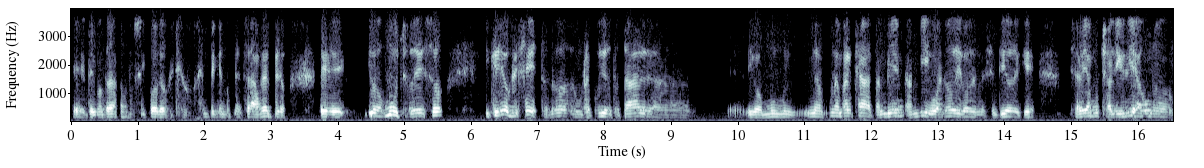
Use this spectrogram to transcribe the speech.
te encontrabas con un psicólogo, gente que no pensaba ver, pero digo mucho de eso y creo que es esto, ¿no? Un repudio total, eh, digo, una, marcha también ambigua, ¿no? Digo, en el sentido de que si había mucha alegría, uno...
